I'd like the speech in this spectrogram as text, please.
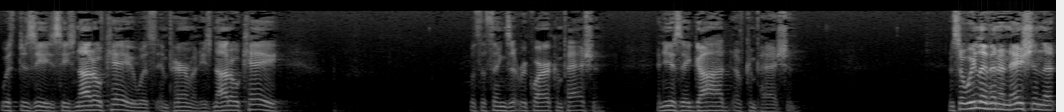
with disease, He's not okay with impairment, He's not okay with the things that require compassion. And He is a God of compassion. And so we live in a nation that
